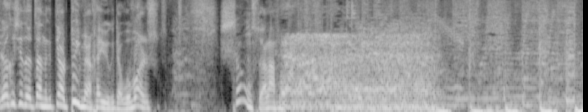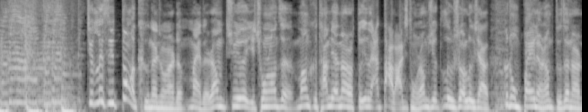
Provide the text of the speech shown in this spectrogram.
然后现在在那个店儿对面还有一个店，我忘了是。上酸辣粉，类似于档口那种样的卖的，让我们去一群人在门口，他们家那儿堆了俩大垃圾桶，然后我们去楼上楼下各种白领，让我们都在那儿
